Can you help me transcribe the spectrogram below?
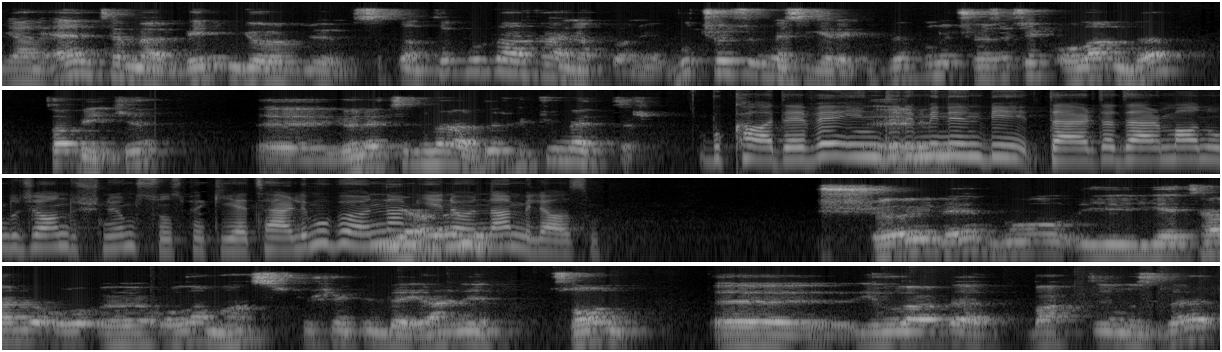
yani en temel benim gördüğüm sıkıntı buradan kaynaklanıyor. Bu çözülmesi gerekir ve bunu çözecek olan da tabii ki e, yönetimlerdir, hükümettir. Bu KDV indiriminin bir derde derman olacağını düşünüyor musunuz? Peki yeterli mi bu önlem? Yani- Yeni önlem mi lazım? Şöyle bu yeterli o- e, olamaz şu şekilde yani son e, yıllarda baktığımızda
